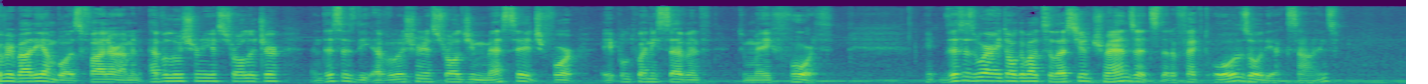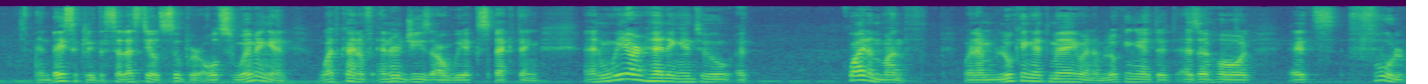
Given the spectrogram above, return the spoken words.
Everybody, I'm Boaz Feiler. I'm an evolutionary astrologer and this is the evolutionary astrology message for April 27th to May 4th. This is where I talk about celestial transits that affect all zodiac signs and basically the celestial soup we're all swimming in. What kind of energies are we expecting? And we are heading into a, quite a month. When I'm looking at May, when I'm looking at it as a whole, it's full,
